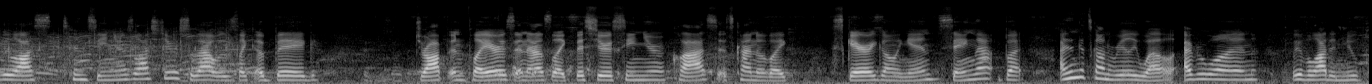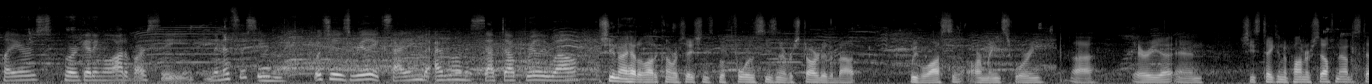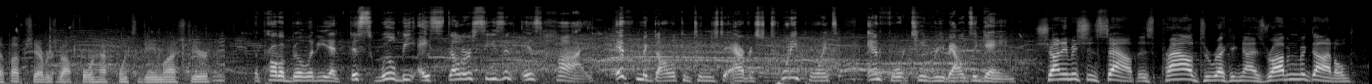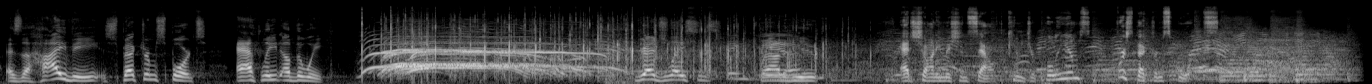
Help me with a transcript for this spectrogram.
We lost 10 seniors last year, so that was like a big drop in players. And as like this year's senior class, it's kind of like scary going in saying that, but I think it's gone really well. Everyone, we have a lot of new players who are getting a lot of varsity minutes this year, which is really exciting. But everyone has stepped up really well. She and I had a lot of conversations before the season ever started about we've lost our main scoring uh, area, and she's taken upon herself now to step up. She averaged about four and a half points a game last year. The probability that this will be a stellar season is high if MacDonald continues to average 20 points and 14 rebounds a game. Shawnee Mission South is proud to recognize Robyn MacDonald as the Hy-Vee Spectrum Sports Athlete of the Week. Congratulations. proud of you. At Shawnee Mission South, Kenny Pulliams for Spectrum Sports.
